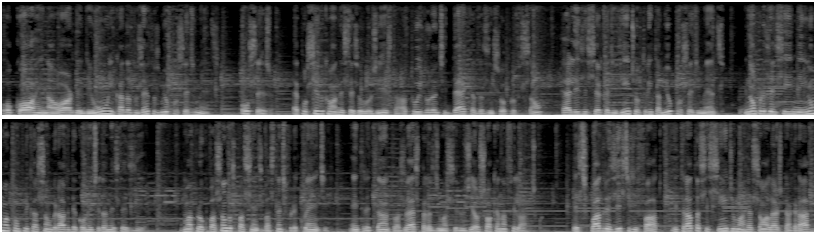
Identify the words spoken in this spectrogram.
ocorrem na ordem de 1 em cada 200 mil procedimentos. Ou seja, é possível que um anestesiologista atue durante décadas em sua profissão, realize cerca de 20 ou 30 mil procedimentos e não presencie nenhuma complicação grave decorrente da anestesia. Uma preocupação dos pacientes bastante frequente, entretanto, às vésperas de uma cirurgia, é o choque anafilático. Este quadro existe de fato e trata-se sim de uma reação alérgica grave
